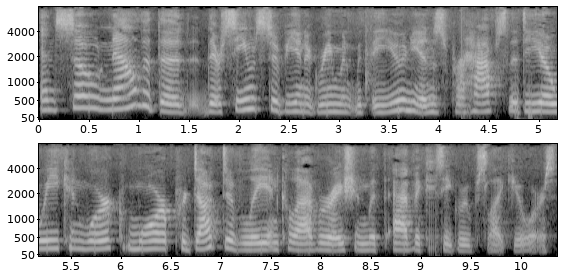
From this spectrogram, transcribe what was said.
And so now that the, there seems to be an agreement with the unions, perhaps the DOE can work more productively in collaboration with advocacy groups like yours.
